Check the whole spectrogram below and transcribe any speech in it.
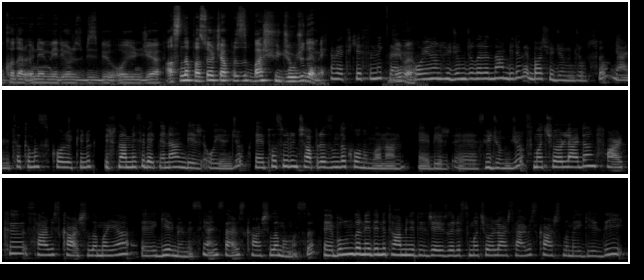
bu kadar önem veriyoruz biz bir oyuncuya? Aslında pasör çaprazı baş hücumcu demek. Evet kesinlikle. Değil mi? Oyunun hücumcularından biri ve baş hücumcusu. Yani takımın skor yükünü üstlenmesi beklenen bir oyuncu e, pasörün çaprazında konumlanan e, bir e, hücumcu. Smaçörlerden farkı servis karşılamaya e, girmemesi yani servis karşılamaması. E, bunun da nedeni tahmin edileceği üzere smaçörler servis karşılamaya girdiği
